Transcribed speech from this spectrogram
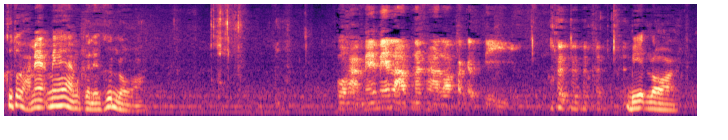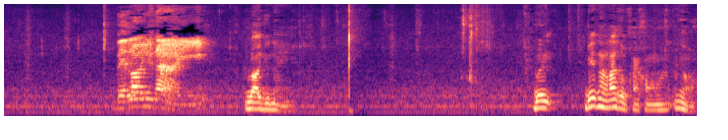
คือโทรหาแม่แม่มันเกิดอะไรขึ้นหรอโทรหาแม่แม่รับนะคะรับปกติ เบสรอเบสรออยู่ไหน รออยู่ไหนเบสเบสทางร้านสุดขายของไม่หรอ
